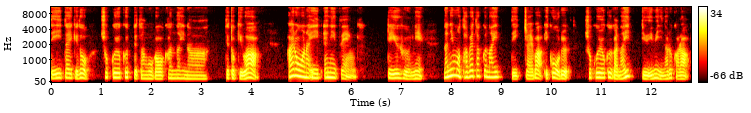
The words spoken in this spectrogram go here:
言いたいけど、食欲って単語がわかんないなーって時は、I don't wanna eat anything っていう風に何も食べたくないって言っちゃえばイコール食欲がないっていう意味になるから、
